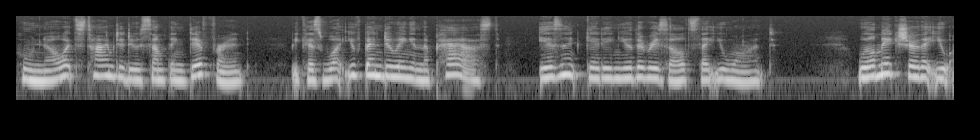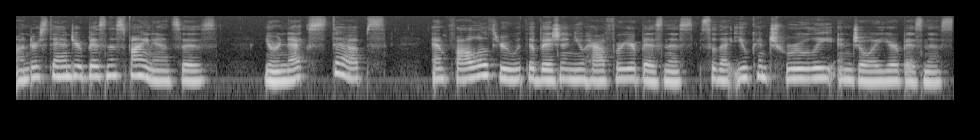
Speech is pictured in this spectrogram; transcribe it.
who know it's time to do something different because what you've been doing in the past isn't getting you the results that you want. We'll make sure that you understand your business finances, your next steps, and follow through with the vision you have for your business so that you can truly enjoy your business.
